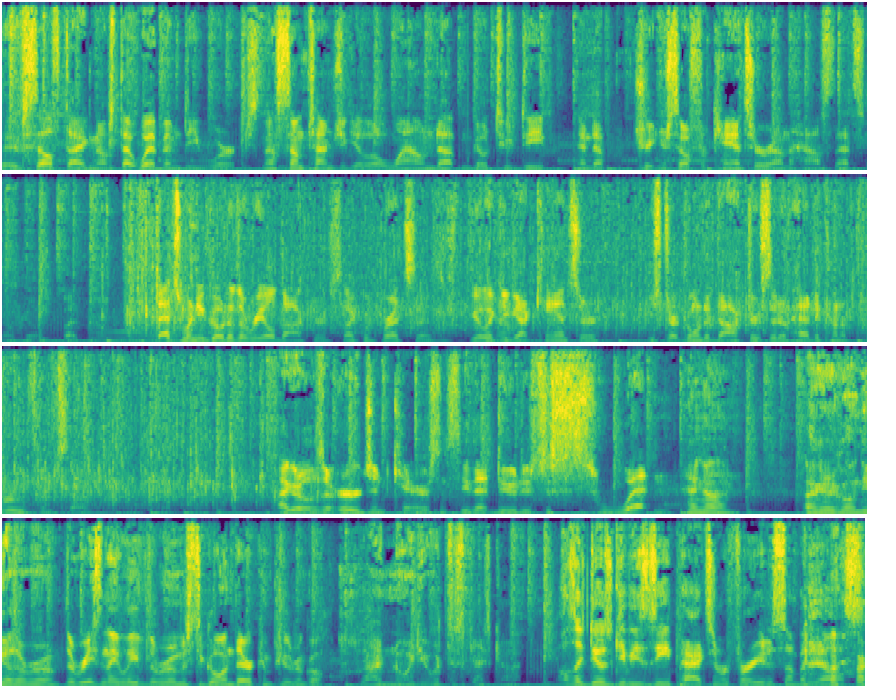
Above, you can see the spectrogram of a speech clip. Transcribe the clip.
it's self-diagnosed. That WebMD works. Now, sometimes you get a little wound up and go too deep, end up treating yourself for cancer around the house. That's no good. But that's when you go to the real doctors, like what Brett says. If you feel like you got cancer, you start going to doctors that have had to kind of prove themselves. I go to those urgent cares and see that dude who's just sweating. Hang on. I gotta go in the other room. The reason they leave the room is to go in their computer and go, I have no idea what this guy's got. All they do is give you Z packs and refer you to somebody else.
